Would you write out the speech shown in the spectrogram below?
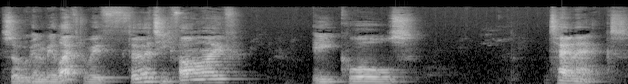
So we're gonna be left with 35 equals 10x.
